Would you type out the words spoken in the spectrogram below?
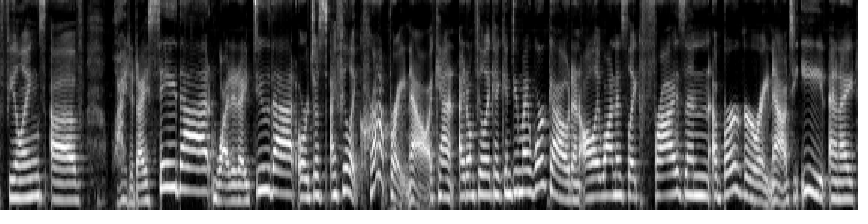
feelings of why did I say that? Why did I do that? Or just I feel like crap right now. I can't I don't feel like I can do my workout and all I want is like fries and a burger right now to eat and I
